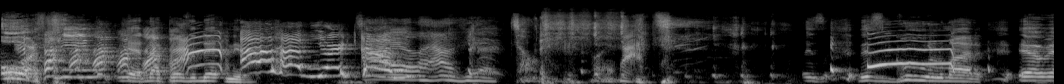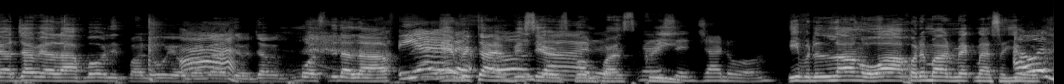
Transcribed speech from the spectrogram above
horse. yeah, that was the death name. Have your have your tongue for that. This, this ghoul, man. Yeah, we are Javi a laugh about it, man. No, yo, Ah. my God, Javi must did a laugh. Yes. Every time Oh, Viserys God. come and Me scream. Jano. Even the long walk of the man make me say, yo, I was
